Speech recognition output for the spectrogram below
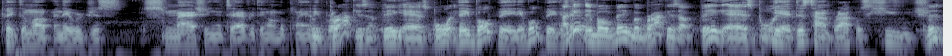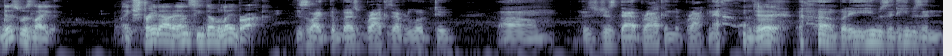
picked him up, and they were just smashing into everything on the planet. I mean, Brock is a big ass boy. They both big. They both big. I get they both big, but Brock is a big ass boy. Yeah, this time Brock was huge. This, this was like like straight out of NCAA Brock. It's like the best Brock has ever looked to. Um, it's just that Brock and the Brock now. yeah. but he, he was in he was in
